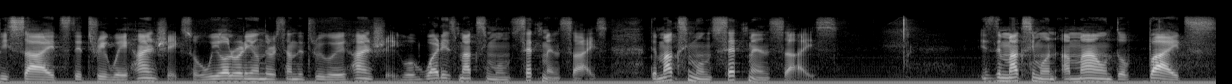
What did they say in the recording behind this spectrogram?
besides the three-way handshake. So we already understand the three-way handshake. Well, what is maximum segment size? The maximum segment size is the maximum amount of bytes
